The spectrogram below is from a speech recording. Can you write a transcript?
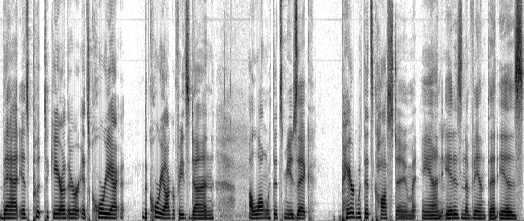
that is put together. It's choreo- the choreography is done along with its music, paired with its costume, and Mm-hmm. it is an event that is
